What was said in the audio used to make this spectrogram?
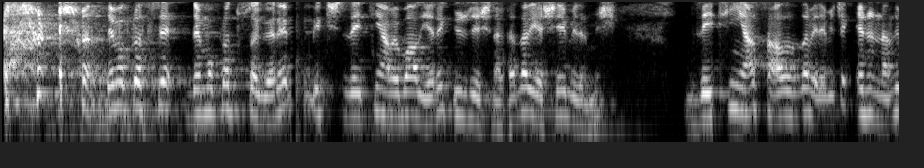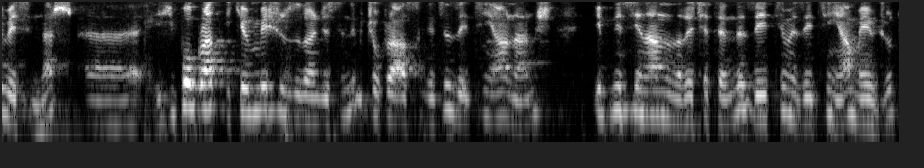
Demokratise, Demokratus'a göre bir kişi zeytinyağı ve bal yiyerek 100 yaşına kadar yaşayabilirmiş. Zeytinyağı sağlığınıza verebilecek en önemli besinler. Ee, Hipokrat 2500 yıl öncesinde birçok rahatsızlık için zeytinyağı önermiş. İbn Sina'nın reçetelerinde zeytin ve zeytinyağı mevcut.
